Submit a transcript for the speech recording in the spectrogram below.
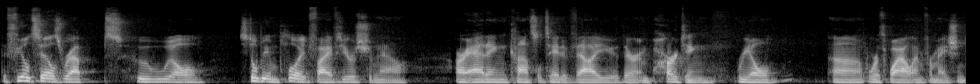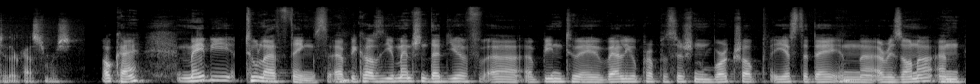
the field sales reps who will still be employed five years from now are adding consultative value. They're imparting real, uh, worthwhile information to their customers. Okay, maybe two last things uh, mm -hmm. because you mentioned that you have uh, been to a value proposition workshop yesterday in uh, Arizona, and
